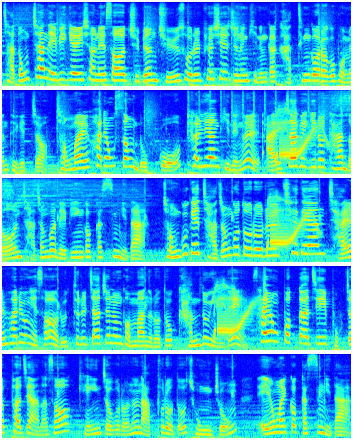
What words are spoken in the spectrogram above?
자동차 내비게이션에서 주변 주유소를 표시해주는 기능과 같은 거라고 보면 되겠죠. 정말 활용성 높고 편리한 기능을 알짜배기로 다 넣은 자전거 내비인 것 같습니다. 전국의 자전거 도로를 최대한 잘 활용해서 루트를 짜주는 것만으로도 감동인데 사용법까지 복잡하지 않아서 개인적으로는 앞으로도 종종 애용할 것 같습니다.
